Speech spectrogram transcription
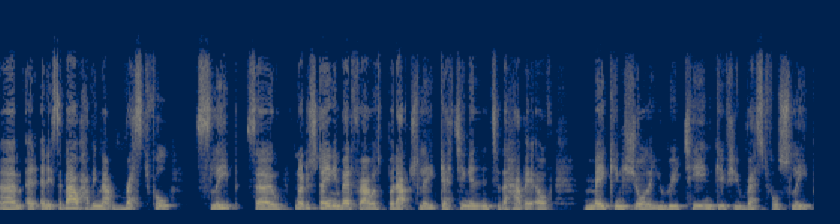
Um, and, and it's about having that restful sleep. So not just staying in bed for hours, but actually getting into the habit of making sure that your routine gives you restful sleep.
